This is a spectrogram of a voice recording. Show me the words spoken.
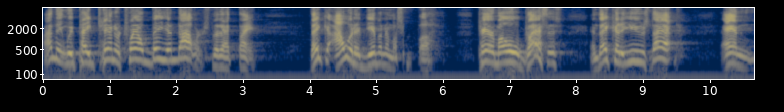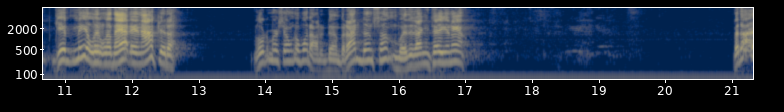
I think we paid 10 or 12 billion dollars for that thing. They, I would have given them a, a pair of my old glasses, and they could have used that and give me a little of that, and I could have, Lord of mercy, I don't know what I'd have done, but I'd have done something with it, I can tell you now. But I,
